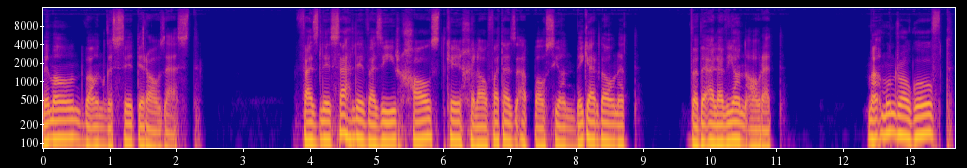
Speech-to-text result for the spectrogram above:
بماند و آن قصه دراز است. فضل سهل وزیر خواست که خلافت از عباسیان بگرداند و بعلویان آرد. مأمون را گفت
